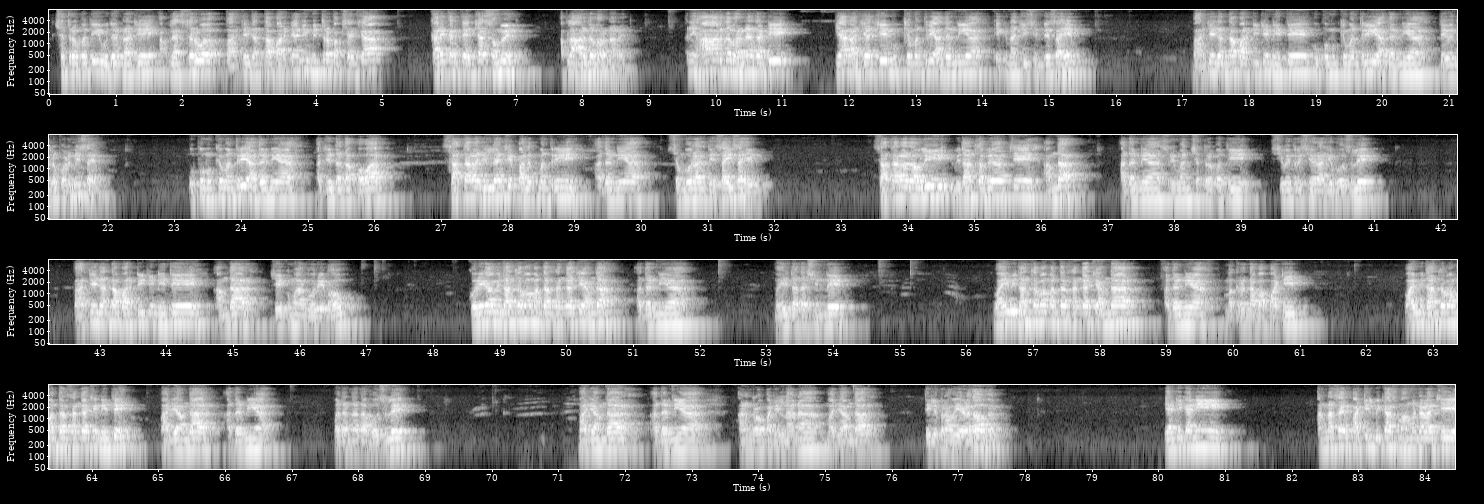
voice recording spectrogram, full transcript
छत्रपती उदयनराजे आपल्या सर्व भारतीय जनता पार्टी आणि मित्र पक्षाच्या कार्यकर्त्यांच्या समवेत आपला अर्ज भरणार आहेत. आणि हा अर्ज भरण्यासाठी या राज्याचे मुख्यमंत्री आदरणीय एकनाथजी शिंदे साहेब भारतीय जनता पार्टीचे नेते उपमुख्यमंत्री आदरणीय देवेंद्र फडणवीस साहेब उपमुख्यमंत्री आदरणीय अजितदादा पवार सातारा जिल्ह्याचे पालकमंत्री आदरणीय शंभूराज देसाई साहेब सातारा जावली विधानसभेचे आमदार आदरणीय श्रीमंत छत्रपती शिवेंद्रसिंहराजे भोसले भारतीय जनता पार्टीचे नेते आमदार जयकुमार गोरे भाऊ कोरेगाव विधानसभा मतदारसंघाचे आमदार आदरणीय महेशदादा शिंदे वाई विधानसभा मतदारसंघाचे आमदार आदरणीय मकरंदाबा पाटील वाई विधानसभा मतदारसंघाचे नेते माजी आमदार आदरणीय मदनदादा भोसले माजी आमदार आदरणीय आनंदराव पाटील नाना माजी आमदार दिलीपराव येळगावकर. या ठिकाणी अण्णासाहेब पाटील विकास महामंडळाचे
